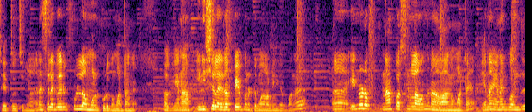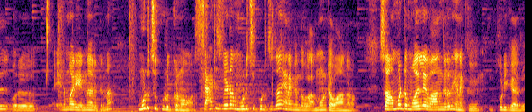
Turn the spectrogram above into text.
சேர்த்து வச்சுக்கலாம். ஏன்னா சில பேர் ஃபுல் அமௌண்ட் கொடுக்க மாட்டாங்க. ஓகே நான் இனிஷியலாக எதாவது பே பண்ணட்டுமா அப்படின்னு கேட்பாங்க. என்னோட நான் பர்சனலாக வந்து நான் வாங்க மாட்டேன். ஏன்னா எனக்கு வந்து ஒரு என்ன மாதிரி என்ன இருக்குன்னா முடிச்சு கொடுக்கணும். சாட்டிஸ்ஃபைடாக முடிச்சு கொடுத்து தான் எனக்கு அந்த அமௌண்ட்டை வாங்கணும். ஸோ அமௌண்ட்டை முதல்ல வாங்குறது எனக்கு பிடிக்காது.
